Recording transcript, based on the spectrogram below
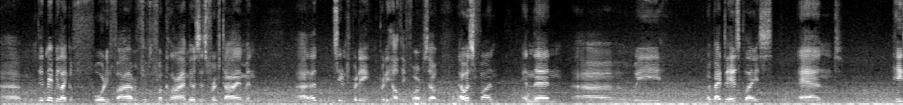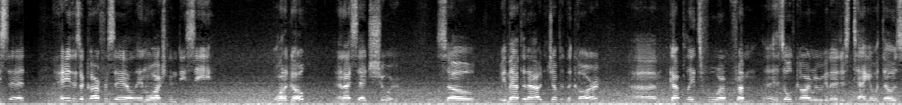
Um, did maybe like a 45 or 50 foot climb. It was his first time, and uh, that seemed pretty pretty healthy for him. So that was fun. And then uh, we went back to his place, and he said, "Hey, there's a car for sale in Washington D.C. Want to go?" And I said, "Sure." So we mapped it out and jumped in the car. Um, got plates for from his old car, and we were gonna just tag it with those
